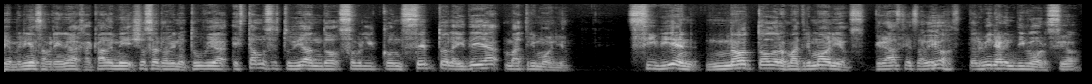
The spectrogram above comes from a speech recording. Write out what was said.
Bienvenidos a Brainage Academy, yo soy Rabino Tubia. Estamos estudiando sobre el concepto, la idea matrimonio. Si bien no todos los matrimonios, gracias a Dios, terminan en divorcio,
